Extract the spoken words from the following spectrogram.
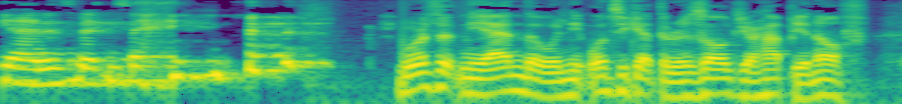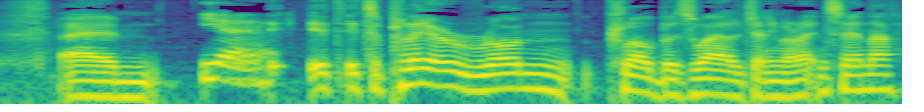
Yeah, it is a bit insane. Worth it in the end, though. When you, once you get the result, you're happy enough. Um, yeah, it, it's a player-run club as well. Jenny, am I right in saying that?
